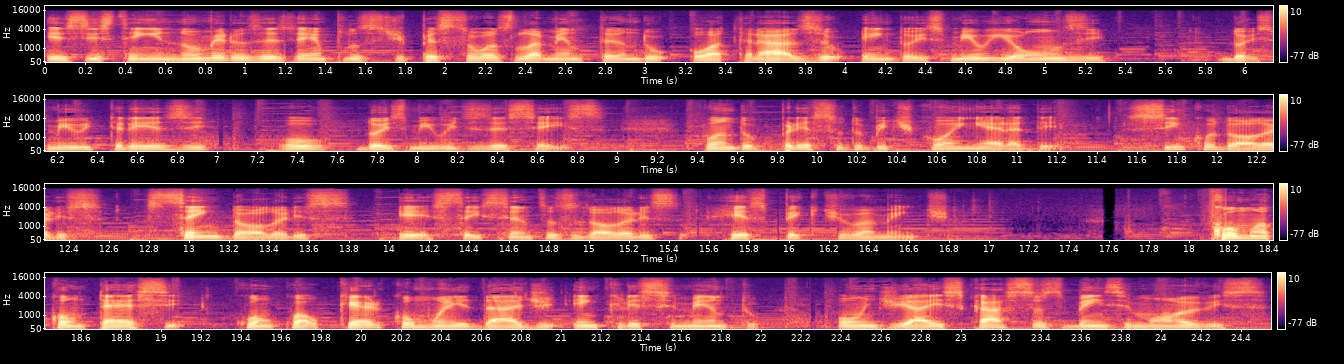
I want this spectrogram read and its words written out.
Existem inúmeros exemplos de pessoas lamentando o atraso em 2011, 2013 ou 2016, quando o preço do Bitcoin era de 5 dólares, 100 dólares e 600 dólares, respectivamente. Como acontece com qualquer comunidade em crescimento onde há escassos bens imóveis,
